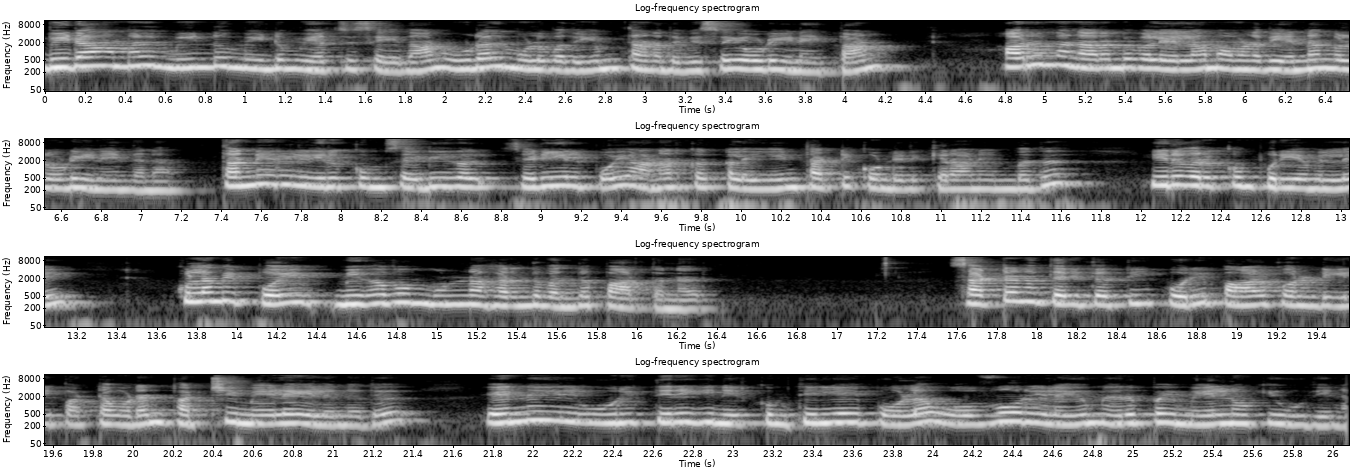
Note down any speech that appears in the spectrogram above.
விடாமல் மீண்டும் மீண்டும் முயற்சி செய்தான். உடல் முழுவதையும் தனது விசையோடு இணைத்தான். அரும நரம்புகள் எல்லாம் அவனது எண்ணங்களோடு இணைந்தன. தண்ணீரில் இருக்கும் செடிகள் செடியில் போய் அனற்கற்களை ஏன் தட்டி கொண்டிருக்கிறான் என்பது இருவருக்கும் புரியவில்லை. குழம்பி போய் மிகவும் முன்னகர்ந்து வந்து பார்த்தனர். சட்டன தெரித்த தீப்பொறி பால் கொரண்டியில் பட்டவுடன் பற்றி மேலே எழுந்தது. எண்ணெயில் ஊறி திருகி நிற்கும் திரியைப் போல ஒவ்வொரு இலையும் நெருப்பை மேல் நோக்கி ஊதின.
